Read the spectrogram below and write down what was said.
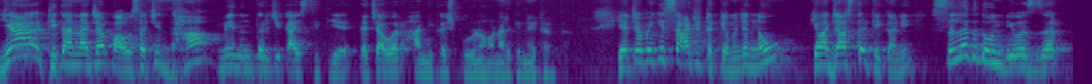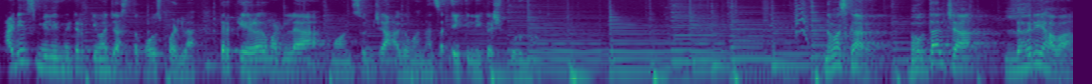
या ठिकाणाच्या पावसाची दहा मे नंतरची काय स्थिती आहे त्याच्यावर हा निकष पूर्ण होणार की नाही ठरतं? याच्यापैकी साठ टक्के म्हणजे नऊ किंवा जास्त ठिकाणी सलग दोन दिवस जर अडीच मिलीमीटर किंवा जास्त पाऊस पडला तर केरळमधल्या मान्सूनच्या आगमनाचा एक निकष पूर्ण होतो. नमस्कार. भोवतालच्या लहरी हवा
